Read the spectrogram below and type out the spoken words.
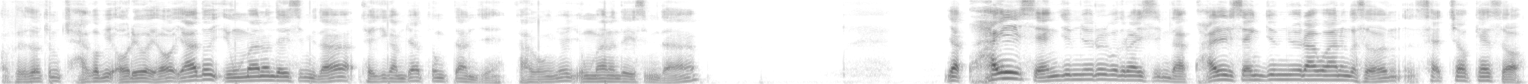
어, 그래서 좀 작업이 어려워요. 야도 6만원 되겠습니다. 돼지 감자 똥단지. 가공료 6만원 되겠습니다. 자, 과일 생즙류를 보도록 하겠습니다. 과일 생즙류라고 하는 것은 세척해서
